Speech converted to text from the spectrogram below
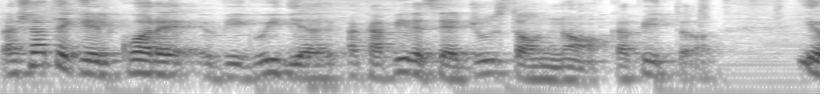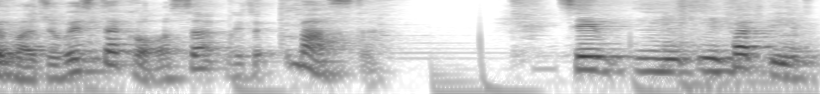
Lasciate che il cuore vi guidi a, a capire se è giusta o no, capito? Io faccio questa cosa, questo, basta. Se, infatti,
